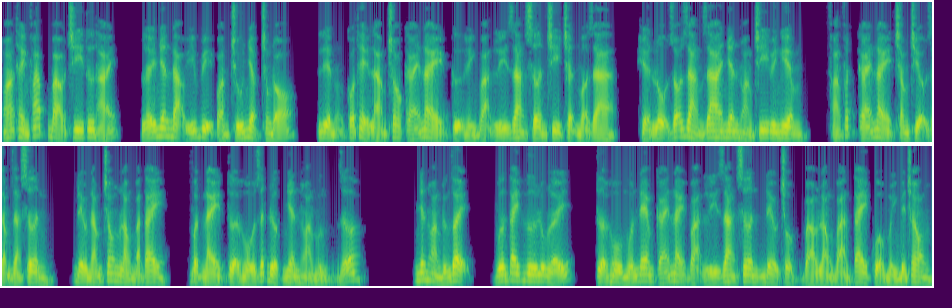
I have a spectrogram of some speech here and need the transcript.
hóa thành pháp bảo chi tư thái, lấy nhân đạo ý vị quán chú nhập trong đó, liền có thể làm cho cái này cự hình vạn lý giang sơn chi trận mở ra, hiện lộ rõ ràng ra nhân hoàng chi uy nghiêm phản phất cái này trăm triệu giảm giang sơn, đều nắm trong lòng bàn tay vật này tựa hồ rất được nhân hoàng mừng rỡ. Nhân hoàng đứng dậy, vươn tay hư lung lấy, tựa hồ muốn đem cái này vạn lý giang sơn đều chộp vào lòng bàn tay của mình bên trong.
